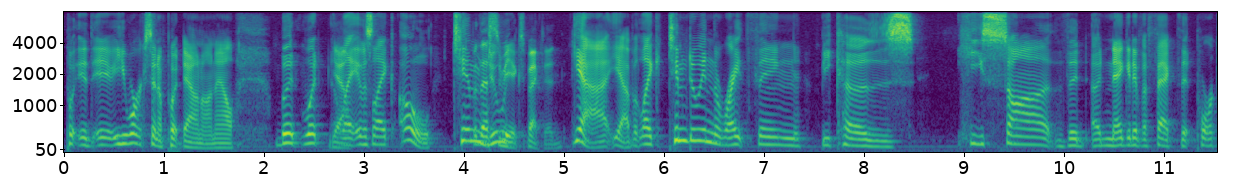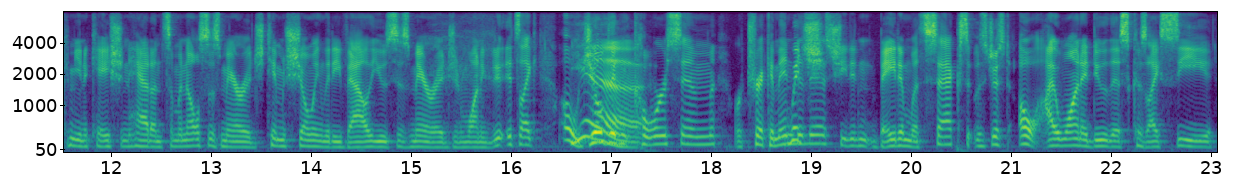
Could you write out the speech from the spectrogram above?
put it, it- he works in a put down on Al, but what Yeah. like, it was like oh Tim But that's to doing- be expected. yeah, yeah, but like Tim doing the right thing because he saw the a negative effect that poor communication had on someone else's marriage. Tim showing that he values his marriage and wanting to. It's like, oh, Jill didn't coerce him or trick him into Which- this. She didn't bait him with sex. It was just, oh, I want to do this because I see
